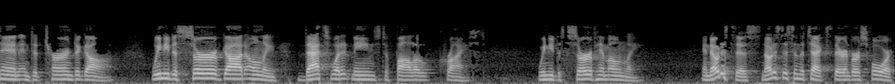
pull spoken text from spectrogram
sin and to turn to God. We need to serve God only. That's what it means to follow Christ. We need to serve Him only. And notice this. Notice this in the text there in verse 4.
